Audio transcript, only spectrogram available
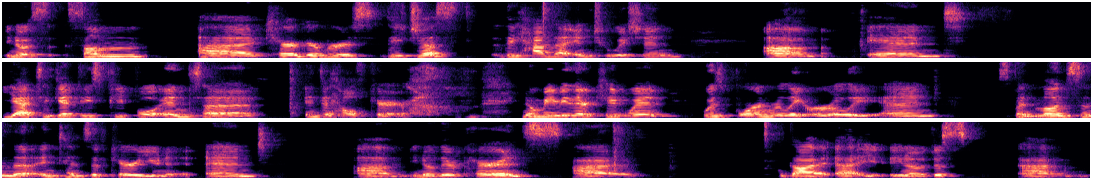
you know some uh, caregivers they just they have that intuition um, and yeah to get these people into into healthcare. You know maybe their kid went was born really early and spent months in the intensive care unit and um, you know their parents uh, got uh, you know just um,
